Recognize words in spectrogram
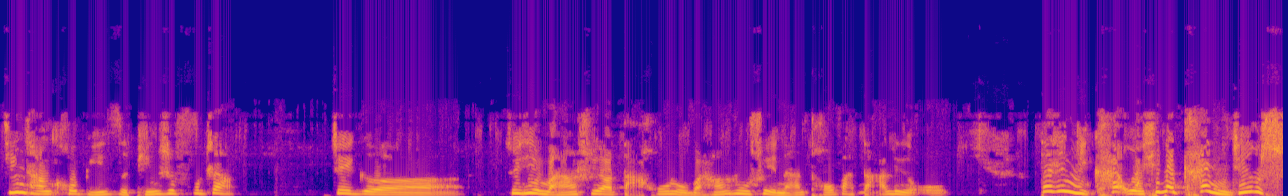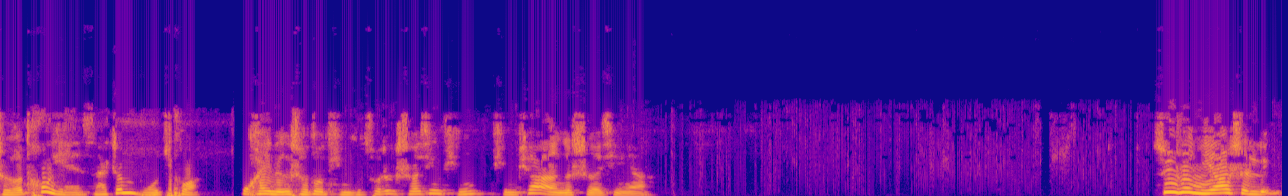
经常抠鼻子，平时腹胀。这个最近晚上睡觉打呼噜，晚上入睡难，头发打绺。但是你看，我现在看你这个舌头颜色还真不错，我看你这个舌头挺不错，这个舌形挺挺漂亮，个舌形呀。所以说，你要是。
